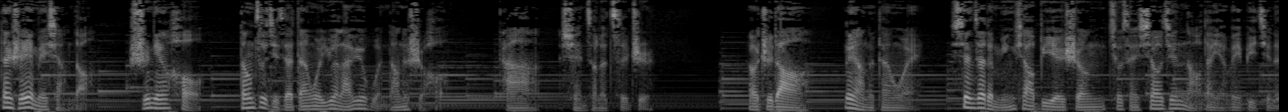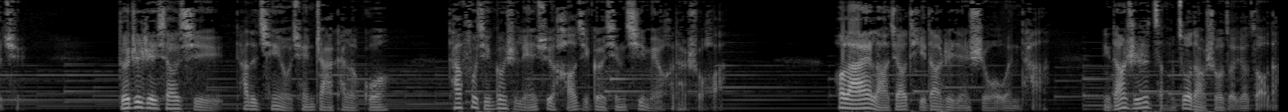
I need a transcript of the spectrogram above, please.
但谁也没想到，十年后，当自己在单位越来越稳当的时候，他选择了辞职。要知道，那样的单位。现在的名校毕业生，就算削尖脑袋也未必进得去。得知这消息，他的亲友圈炸开了锅，他父亲更是连续好几个星期没有和他说话。后来老焦提到这件事，我问他：“你当时是怎么做到说走就走的？”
